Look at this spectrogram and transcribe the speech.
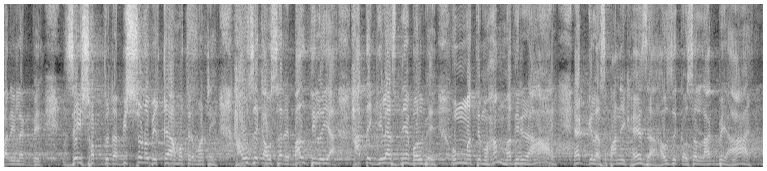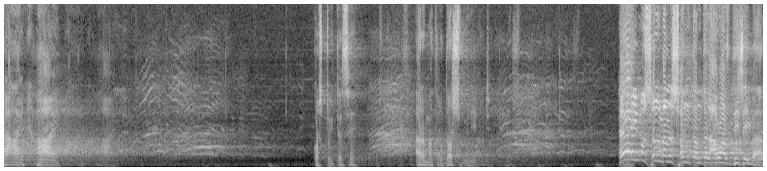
পানি লাগবে। যেই শব্দটা বিশ্বনবী কেয়ামতের মাঠে হাউজে কাউসারে বালতি লইয়া হাতে গিলাস নিয়ে বলবে, উম্মাতে মোহাম্মদির, আয়, এক গ্লাস পানি খেয়ে যা, হাউজে কাউসার লাগবে, আয় আয় আয়। কষ্ট হইতেছে? আর মাত্র দশ মিনিট। এই মুসলমানের সন্তান, তাহলে আওয়াজ দিছে এইবার।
